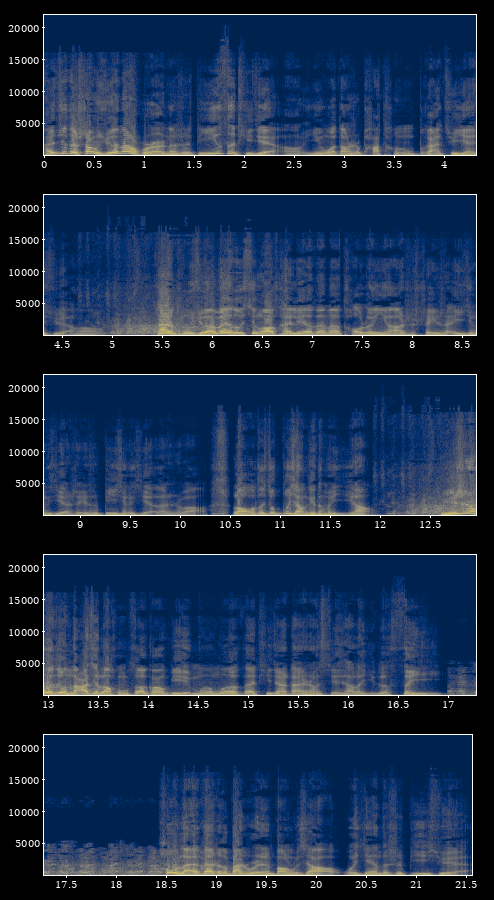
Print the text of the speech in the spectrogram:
还记得上学那会儿，那是第一次体检啊，因为我当时怕疼，不敢去验血啊。看着同学们都兴高采烈在那讨论呀，是谁是 A 型血，谁是 B 型血的，是吧？老子就不想跟他们一样，于是我就拿起了红色钢笔，默默在体检单上写下了一个 C。后来在这个班主任帮助下，我验的是鼻血，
